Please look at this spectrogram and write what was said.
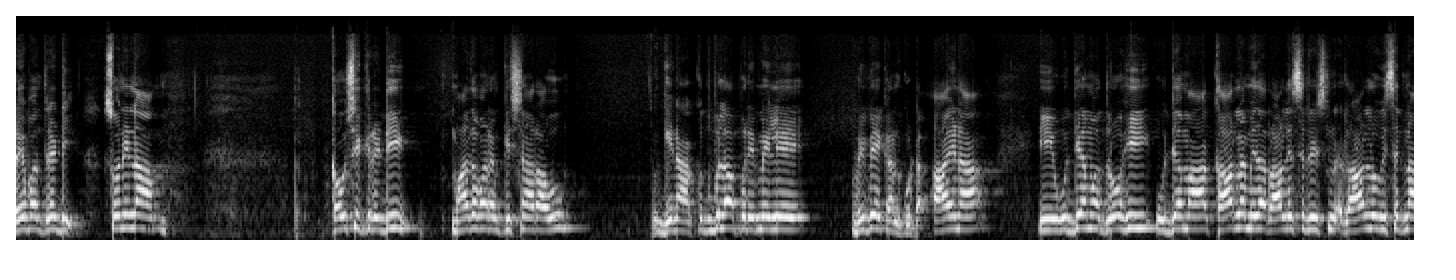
రేవంత్ రెడ్డి. సో నిన్న కౌశిక్ రెడ్డి మాధవరం కృష్ణారావు గిన కుత్బులాపూర్ ఎమ్మెల్యే వివేక్ అనుకుంటా. ఆయన ఈ ఉద్యమ ద్రోహి ఉద్యమ కార్ల మీద రాళ్ళు విసిరిసిన రాళ్ళు విసిరిన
